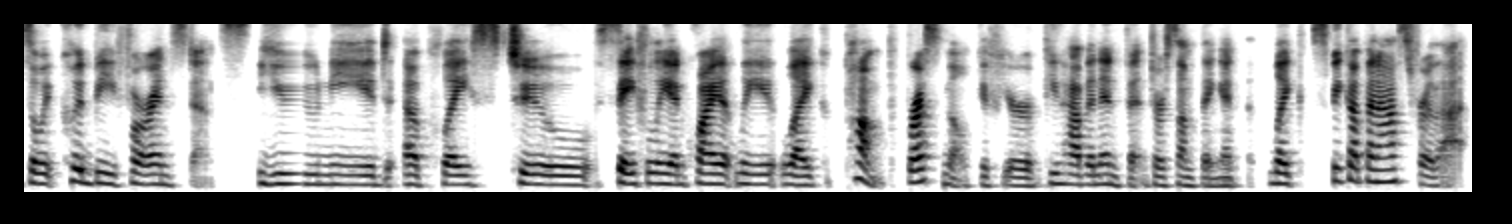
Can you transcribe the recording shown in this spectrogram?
So it could be for instance, you need a place to safely and quietly like pump breast milk if you're if you have an infant or something and like speak up and ask for that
